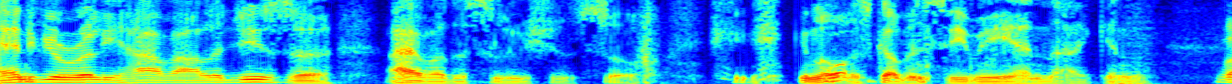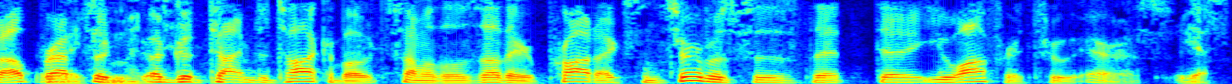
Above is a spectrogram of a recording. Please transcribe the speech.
And if you really have allergies, uh, I have other solutions. So you can always come and see me, and I can. Well, perhaps a, a, good time to talk about some of those other products and services that uh, you offer through Aeris. Yes.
